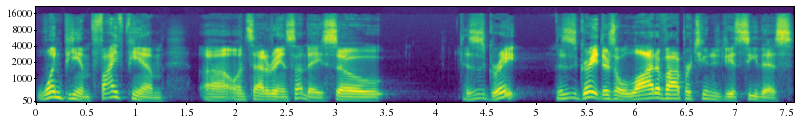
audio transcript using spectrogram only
1 p.m., 5 p.m. Uh, on Saturday and Sunday. So this is great. This is great. There's a lot of opportunity to see this.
